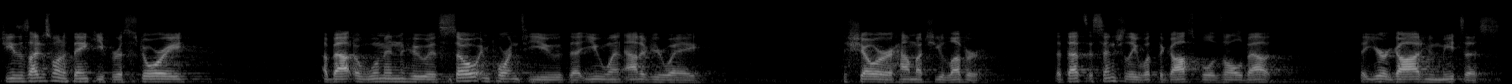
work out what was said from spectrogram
Jesus, I just want to thank you for a story about a woman who is so important to you that you went out of your way to show her how much you love her. That that's essentially what the gospel is all about. That you're a God who meets us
